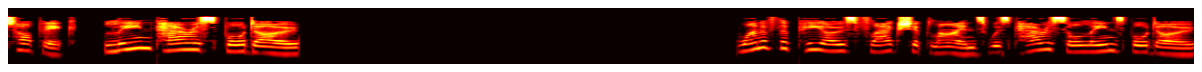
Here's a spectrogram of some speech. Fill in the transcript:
Topic: Ligne Paris-Bordeaux One of the PO's flagship lines was Paris-Orléans-Bordeaux.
